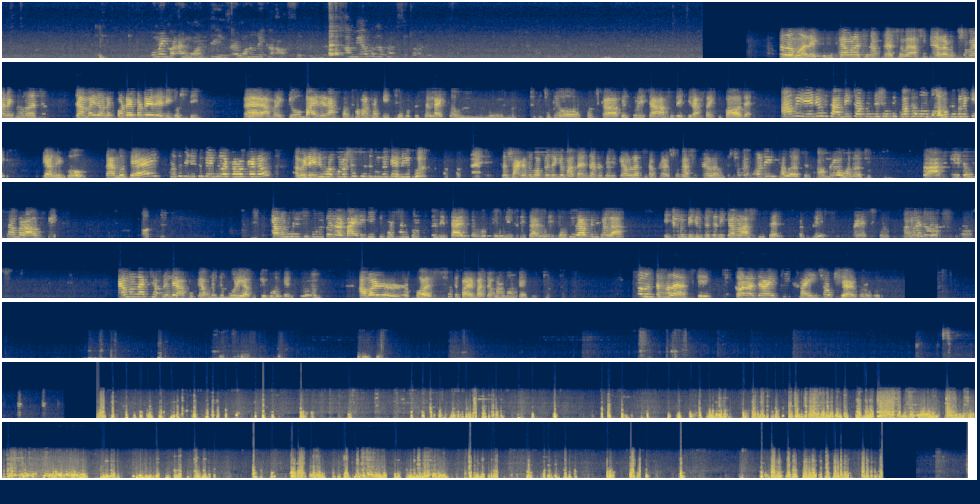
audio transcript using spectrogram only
Oh my god, I want these. I want to make an outfit with this. আমিও হলো ভাবছি অর্ডার আসসালামু আলাইকুম। কেমন আছেন আপনারা সবাই? আশা করি আল্লাহর মতো সবাই অনেক ভালো আছেন। জামাইরে অনেক পটায় পটায় রেডি করছি। আহ, আমার একটু বাইরে রাস্তার খাবার খাইতে ইচ্ছে করতেছে লাইক ছোট ছোট ফুচকা, বেলপুরি, চা আছে দেখি রাস্তায় কি পাওয়া যায়। আমি রেডি হয়েছি, আমি একটু আপনাদের সাথে কথা বলব। আমাকে বলে কি কেন গো? তাই আমি বলছি, এই প্রতিদিনই তুমি এগুলো করো কেন? আমি রেডি হওয়ার পর সাথে কেন তো স্বাগতম আপনাদেরকে, মাদার নাটক কেমন আছেন আপনারা সবাই? আশা করি আল্লাহ সবাই অনেক ভালো আছেন, আমরাও ভালো আছি। তো আজকে এটা হচ্ছে আমার আউটফিট কেমন হয়েছে বলবেন? আর বাইরে গিয়ে একটু ফ্যাশন করব যদি টাইম দেবো উনি যদি টাইম দেন যেহেতু রাতের বেলা এই জন্য ভিডিওটা যদি কেমন আসতেছে প্লিজ ম্যানেজ করুন। কেমন লাগছে আপনাদের আপুকে? আপনাদের বুড়ি আপুকে বলবেন হুম? আমার বয়স হতে পারে বাট আমার মনটা এখন চলুন তাহলে আজকে কি করা যায় কি খাই সব শেয়ার করব।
